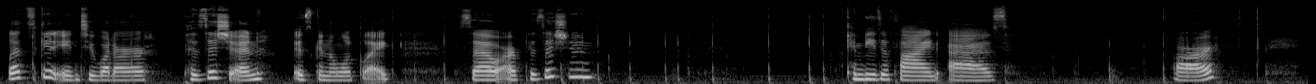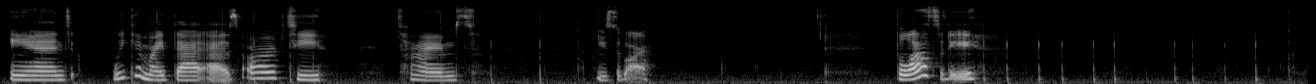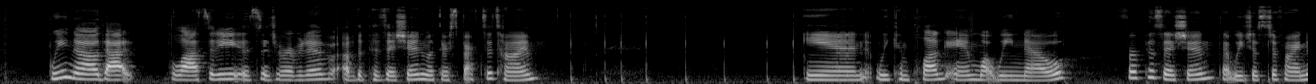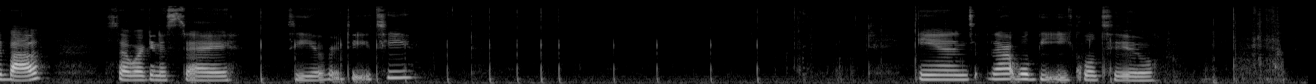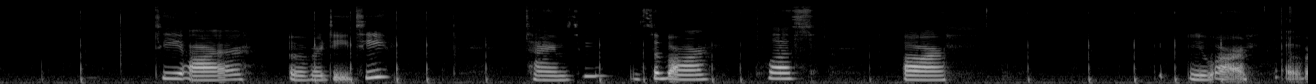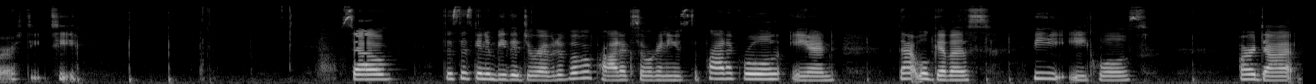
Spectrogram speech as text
let's get into what our position is going to look like. So our position can be defined as r, and we can write that as r of t times u sub r. Velocity, we know that velocity is the derivative of the position with respect to time. And we can plug in what we know for position that we just defined above. So we're going to say d over dt. And that will be equal to dr over dt times u sub r plus r ur over dt. So this is going to be the derivative of a product, so we're going to use the product rule, and that will give us V equals R dot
